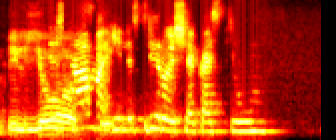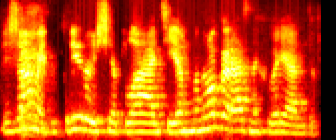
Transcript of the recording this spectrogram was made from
белье. Пижама, иллюстрирующая костюм. Пижама, иллюстрирующее платье, много разных вариантов.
